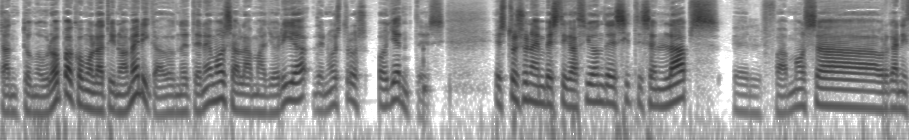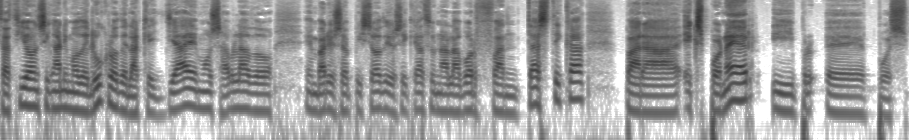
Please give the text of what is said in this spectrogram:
tanto en Europa como en Latinoamérica, donde tenemos a la mayoría de nuestros oyentes. Esto es una investigación de Citizen Labs, el famosa organización sin ánimo de lucro de la que ya hemos hablado en varios episodios y que hace una labor fantástica para exponer y eh, pues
